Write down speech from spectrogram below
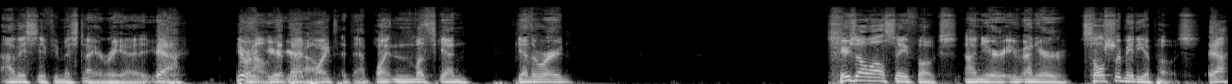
obviously, if you miss diarrhea, you're, yeah, you're, out at that out point. At that point, and once again, the other word. Here's all I'll say, folks, on your on your social media posts. Yeah.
